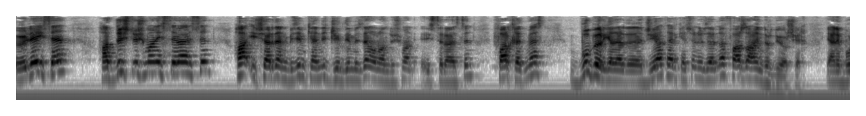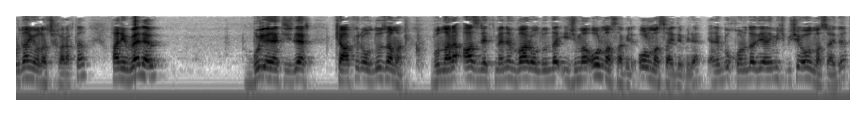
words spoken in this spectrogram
Öyleyse ha dış düşman istila etsin, ha içeriden bizim kendi cildimizden olan düşman istila etsin fark etmez. Bu bölgelerde de cihat herkesin üzerine farz aynıdır diyor şeyh. Yani buradan yola çıkaraktan hani velev bu yöneticiler kafir olduğu zaman bunlara azletmenin var olduğunda icma olmasa bile olmasaydı bile yani bu konuda diyelim hiçbir şey olmasaydı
